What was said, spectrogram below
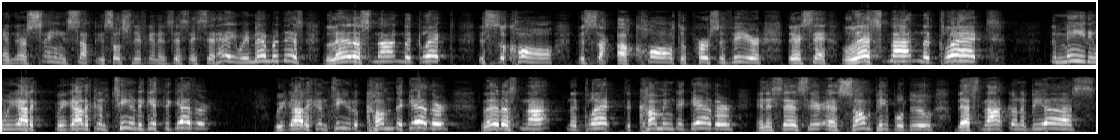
and they're saying something so significant as this. They said, hey, remember this. Let us not neglect. This is a call. This is a, a call to persevere. They're saying, let's not neglect the meeting. We got to we got to continue to get together. We got to continue to come together. Let us not neglect the coming together. And it says here, as some people do, that's not going to be us.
